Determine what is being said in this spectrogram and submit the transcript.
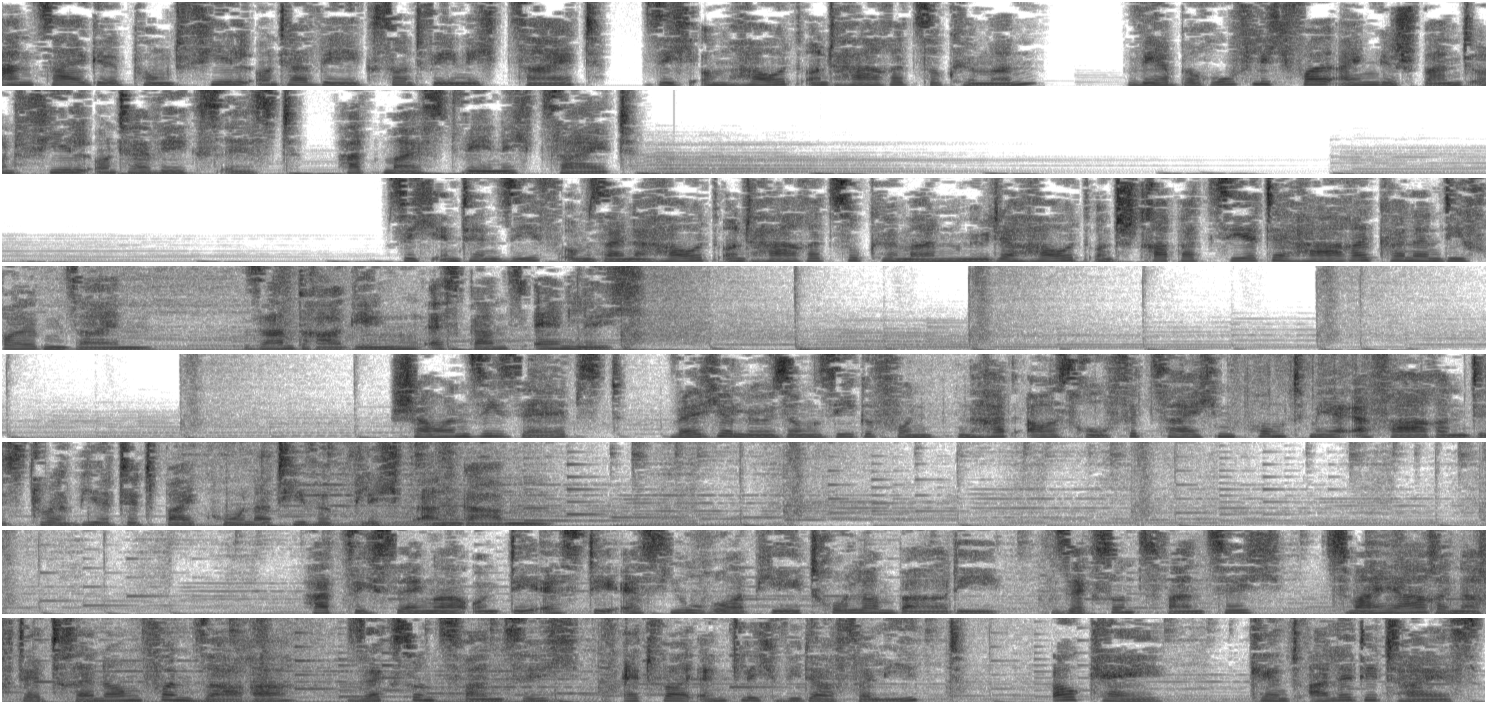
Anzeige. Viel unterwegs und wenig Zeit, sich um Haut und Haare zu kümmern? Wer beruflich voll eingespannt und viel unterwegs ist, hat meist wenig Zeit. Sich intensiv um seine Haut und Haare zu kümmern Müde Haut und strapazierte Haare können die Folgen sein. Sandra ging es ganz ähnlich. Schauen Sie selbst, welche Lösung sie gefunden hat Ausrufezeichen. Mehr erfahren Distributed by Konative Pflichtangaben. Hat sich Sänger und DSDS-Juror Pietro Lombardi, 26, zwei Jahre nach der Trennung von Sarah, 26, etwa endlich wieder verliebt? Okay. Kennt alle Details,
